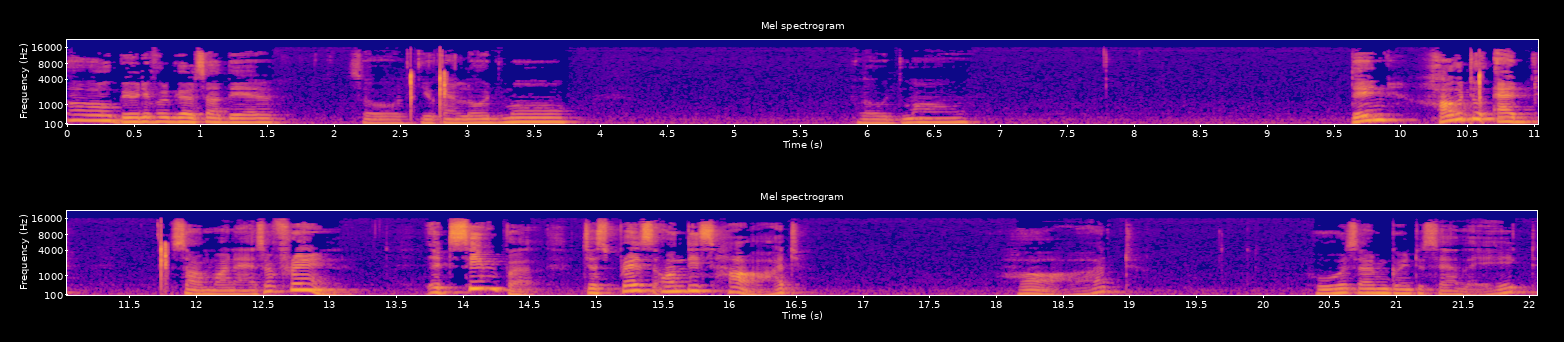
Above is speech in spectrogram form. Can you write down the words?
Oh beautiful girls are there. So you can load more. Load more then how to add someone as a friend? It's simple. Just press on this heart. Heart. Whose I'm going to select?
